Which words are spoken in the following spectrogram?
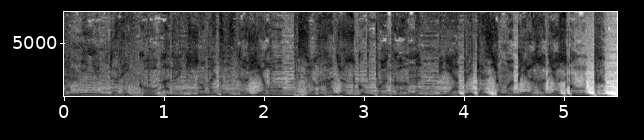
La minute de l'écho avec Jean-Baptiste Giraud sur radioscoop.com et application mobile Radioscoop.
